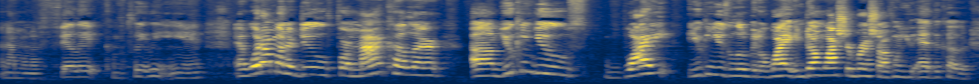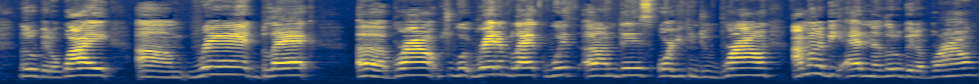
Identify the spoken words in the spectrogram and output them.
And I'm going to fill it completely in. And what I'm going to do for my color, um, you can use white. You can use a little bit of white. And don't wash your brush off when you add the color. A little bit of white, um, red, black, uh brown with red and black with um this or you can do brown i'm going to be adding a little bit of brown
